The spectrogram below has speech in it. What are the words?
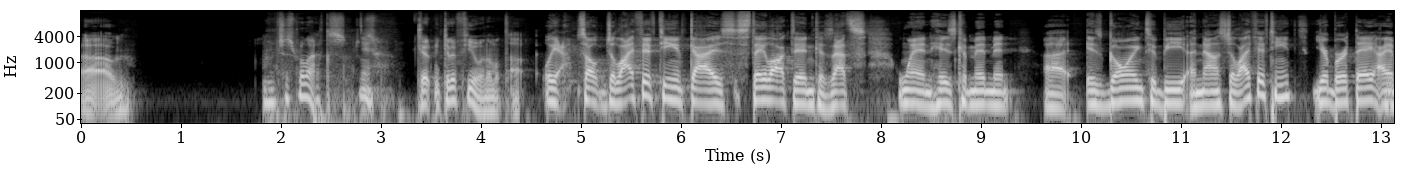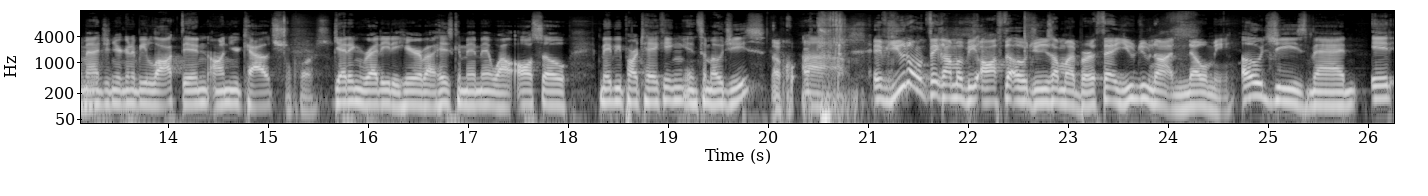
um, Mm, just relax. Just yeah. get get a few, and then we'll talk. Well, yeah. So July 15th, guys, stay locked in because that's when his commitment uh, is going to be announced. July 15th, your birthday. I imagine you're going to be locked in on your couch, Of course, getting ready to hear about his commitment while also maybe partaking in some OGs. of course. Um, if you don't think I'm gonna be off the OGs on my birthday, you do not know me. OGs, man. It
